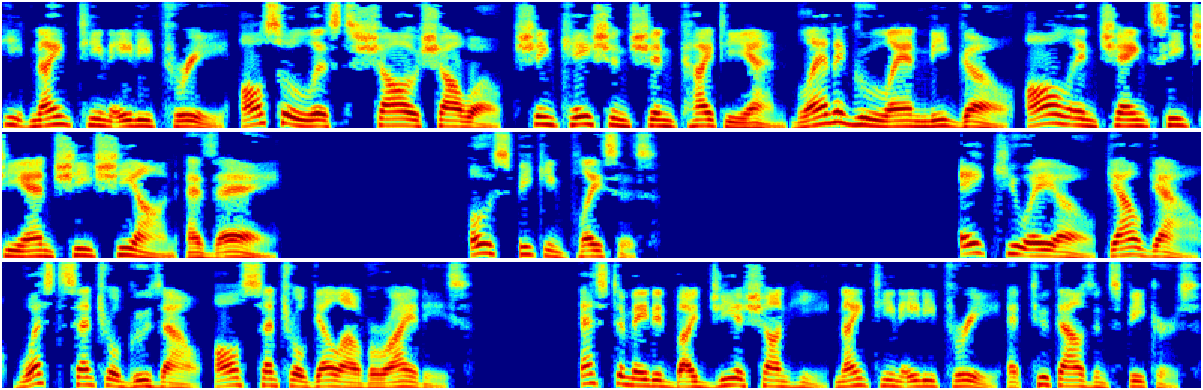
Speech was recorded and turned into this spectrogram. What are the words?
He 1983 also lists Shao Shawo, Xinkaishan Xin Kaitian, Lanagu Lan Ni Go, all in Changxi Qian Shi Xian as a O speaking places. AQAO, Gao Gao, West Central Guizhou, all Central Gelao varieties. Estimated by Jia Shanhe 1983 at 2,000 speakers.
